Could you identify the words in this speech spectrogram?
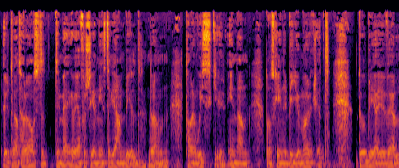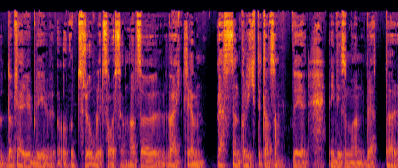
utan att höra av sig till mig och jag får se en Instagram-bild där de tar en whisky innan de ska in i biomörkret. Då blir jag ju väl, då kan jag ju bli otroligt sorgsen. Alltså verkligen ledsen på riktigt alltså. Det är ingenting som man berättar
